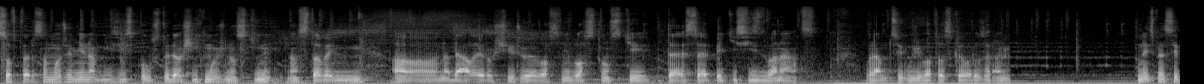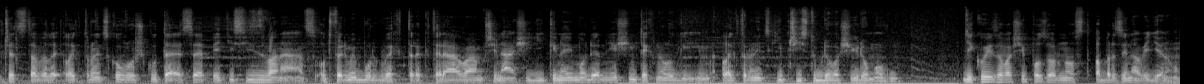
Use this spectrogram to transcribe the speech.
Software samozřejmě nabízí spoustu dalších možností nastavení a nadále rozšiřuje vlastně vlastnosti TSE 5012 v rámci uživatelského rozhraní. Dnes jsme si představili elektronickou vložku TSE 5012 od firmy Burgvector, která vám přináší díky nejmodernějším technologiím elektronický přístup do vašich domovů. Děkuji za vaši pozornost a brzy na viděnou.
